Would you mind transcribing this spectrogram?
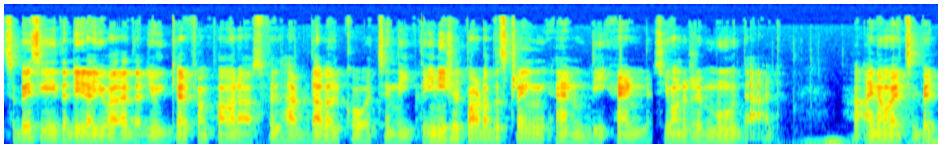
so basically the data URI that you get from Power Apps will have double quotes in the, the initial part of the string and the end. So you want to remove that. I know it's a bit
